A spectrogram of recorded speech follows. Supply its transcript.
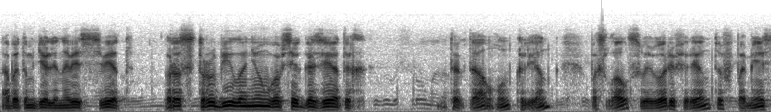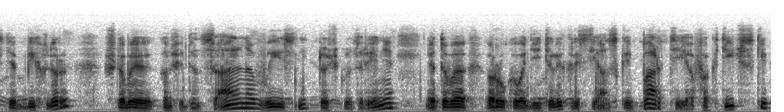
об этом деле на весь свет – раструбил о нем во всех газетах. Тогда он, Кленк, послал своего референта в поместье Бихлера, чтобы конфиденциально выяснить точку зрения этого руководителя крестьянской партии, а фактически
